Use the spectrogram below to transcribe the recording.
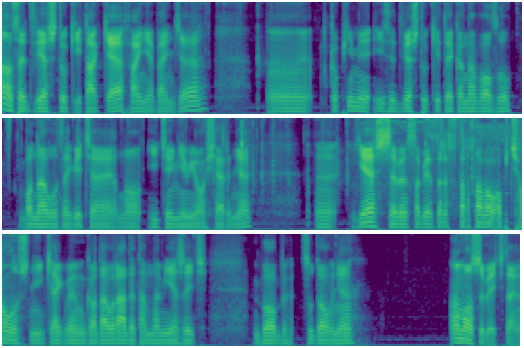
a ze dwie sztuki takie, fajnie będzie. E, kupimy i ze dwie sztuki tego nawozu, bo nawóz, jak wiecie, no idzie niemiłosiernie. E, jeszcze bym sobie zrestartował obciążnik, jakbym go dał radę tam namierzyć. Byłoby cudownie. A może być ten.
